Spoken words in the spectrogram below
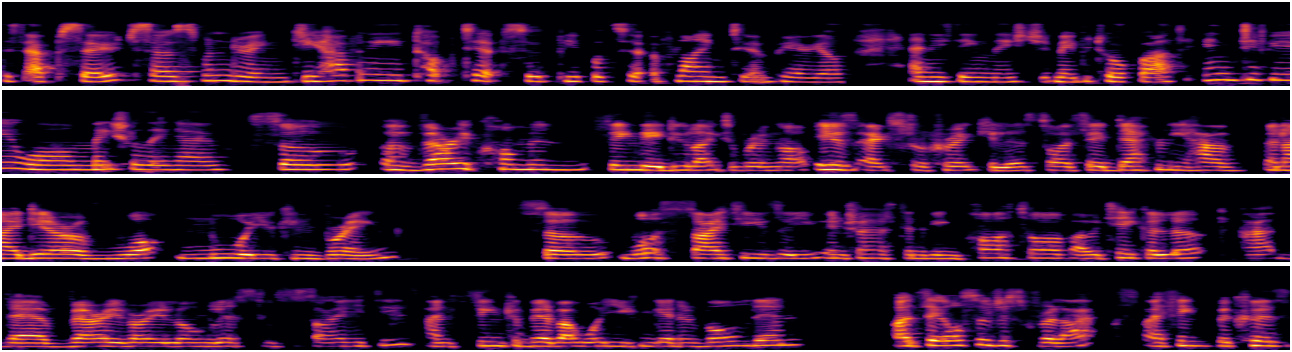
this episode. So I was wondering, do you have any top tips for people to applying to Imperial? Anything they should maybe talk about interview or make sure they know? So a very common thing they do like to bring up is extracurriculars. So I'd say definitely have an idea of what more you can bring. So what societies are you interested in being part of? I would take a look at their very, very long list of societies and think a bit about what you can get involved in. I'd say also just relax. I think because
